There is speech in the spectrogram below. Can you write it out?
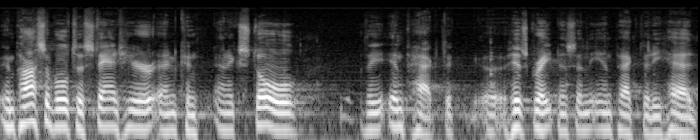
impossible to stand here and, con- and extol the impact, uh, his greatness, and the impact that he had.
